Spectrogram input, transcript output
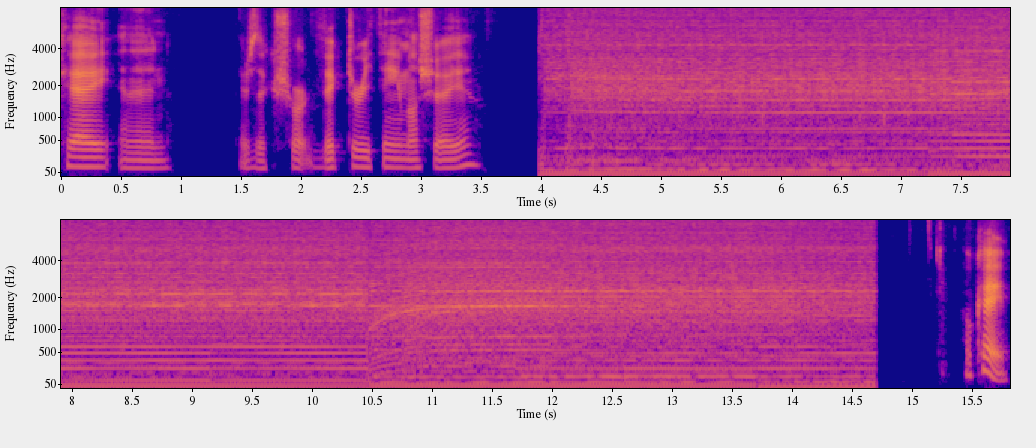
Okay, and then there's a short victory theme I'll show you. Okay,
